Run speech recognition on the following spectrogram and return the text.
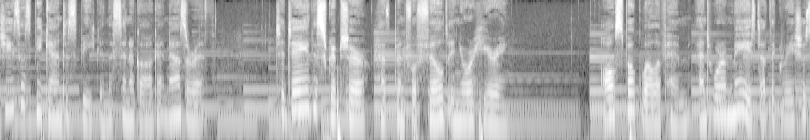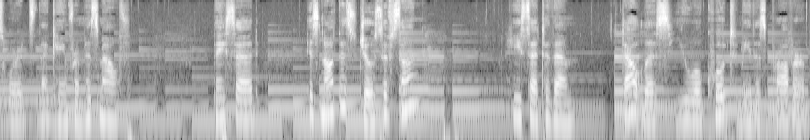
Jesus began to speak in the synagogue at Nazareth. Today the scripture has been fulfilled in your hearing. All spoke well of him and were amazed at the gracious words that came from his mouth. They said, Is not this Joseph's son? He said to them, Doubtless you will quote to me this proverb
